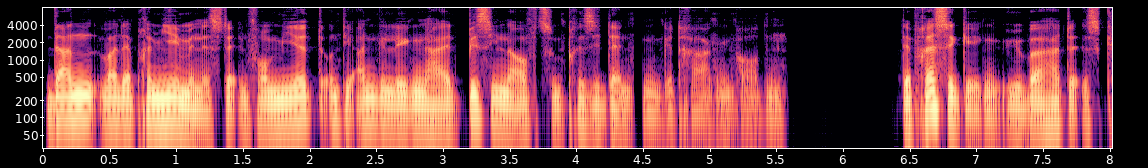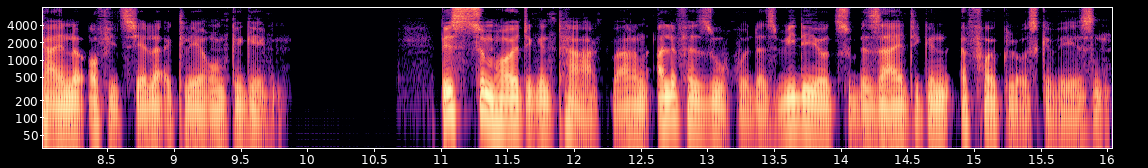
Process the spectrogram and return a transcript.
Dann war der Premierminister informiert und die Angelegenheit bis hinauf zum Präsidenten getragen worden. Der Presse gegenüber hatte es keine offizielle Erklärung gegeben. Bis zum heutigen Tag waren alle Versuche, das Video zu beseitigen, erfolglos gewesen.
